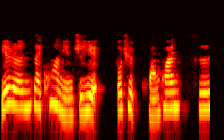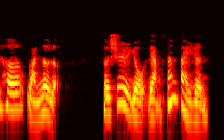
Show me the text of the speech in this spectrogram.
别人在跨年之夜都去狂欢、吃喝玩乐了，可是有两三百人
